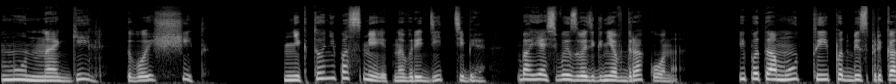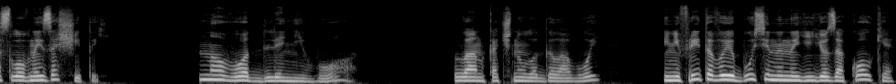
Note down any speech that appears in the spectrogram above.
«Муннагиль — твой щит. Никто не посмеет навредить тебе, боясь вызвать гнев дракона, и потому ты под беспрекословной защитой. Но вот для него...» Лан качнула головой, и нефритовые бусины на ее заколке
